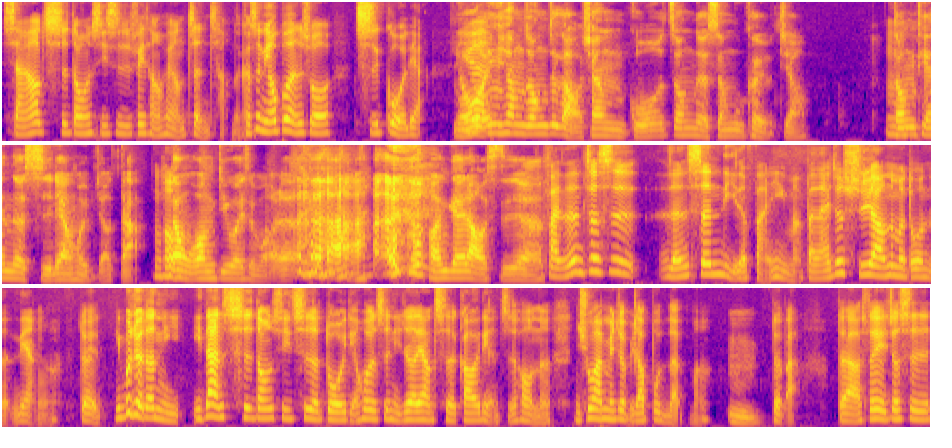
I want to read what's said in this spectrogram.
想要吃东西是非常非常正常的。可是你又不能说吃过量。有我印象中，这个好像国中的生物课有教，冬天的食量会比较大，但我忘记为什么了，还给老师了。反正就是人生理的反应嘛，本来就需要那么多能量啊。对，你不觉得你一旦吃东西吃的多一点，或者是你热量吃的高一点之后呢，你去外面就比较不冷吗？嗯，对吧？对啊，所以就是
